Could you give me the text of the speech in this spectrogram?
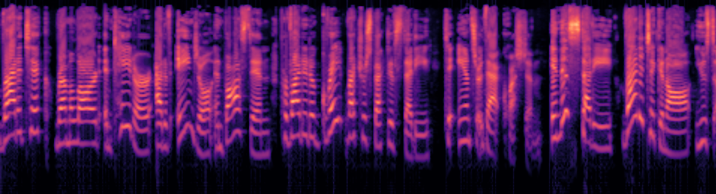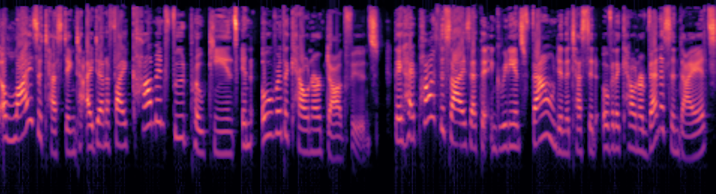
Raditic, Remillard, and Tater out of Angell in Boston provided a great retrospective study to answer that question. In this study, Raditic and all used ELISA testing to identify common food proteins in over the counter dog foods. They hypothesized that the ingredients found in the tested over the counter venison diets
